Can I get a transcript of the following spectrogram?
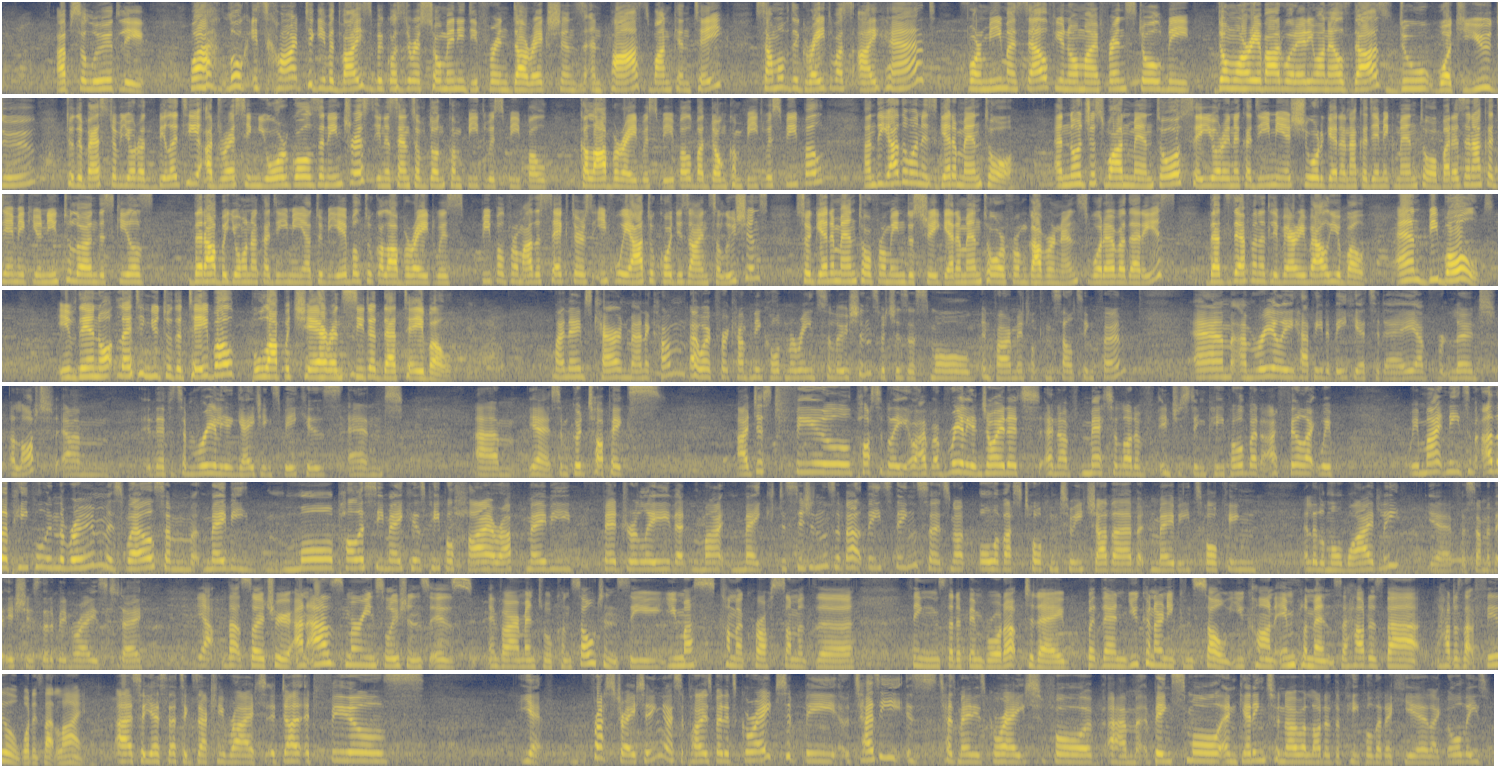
Absolutely. Well, look, it's hard to give advice because there are so many different directions and paths one can take. Some of the great ones I had, for me myself, you know, my friends told me, don't worry about what anyone else does, do what you do to the best of your ability, addressing your goals and interests in a sense of don't compete with people, collaborate with people, but don't compete with people. And the other one is get a mentor and not just one mentor. Say you're in academia, sure, get an academic mentor, but as an academic, you need to learn the skills that are beyond academia to be able to collaborate with people from other sectors if we are to co-design solutions. So get a mentor from industry, get a mentor from governance, whatever that is. That's definitely very valuable. And be bold. If they're not letting you to the table, pull up a chair and sit at that table. My name's Karen Manicum. I work for a company called Marine Solutions, which is a small environmental consulting firm. Um, I'm really happy to be here today. I've learned a lot. Um, there's some really engaging speakers and um, yeah, some good topics. I just feel possibly I've really enjoyed it, and I've met a lot of interesting people. But I feel like we we might need some other people in the room as well. Some maybe more policymakers, people higher up, maybe federally, that might make decisions about these things. So it's not all of us talking to each other, but maybe talking a little more widely. Yeah, for some of the issues that have been raised today. Yeah, that's so true. And as Marine Solutions is environmental consultancy, you must come across some of the things that have been brought up today, but then you can only consult, you can't implement. So how does that how does that feel? What is that like? Uh, so yes, that's exactly right. It does. It feels, yeah, frustrating, I suppose, but it's great to be. Tassie is Tasmania is great for um, being small and getting to know a lot of the people that are here. Like all these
